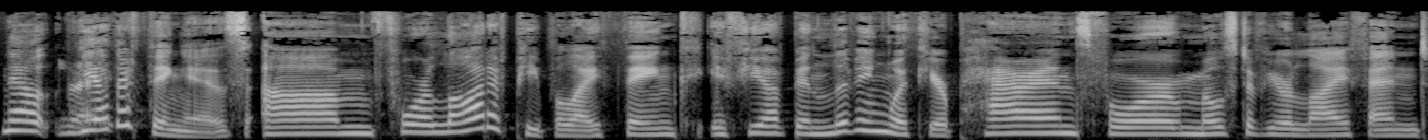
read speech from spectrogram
Now, the other thing is, um, for a lot of people, I think if you have been living with your parents for most of your life and,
